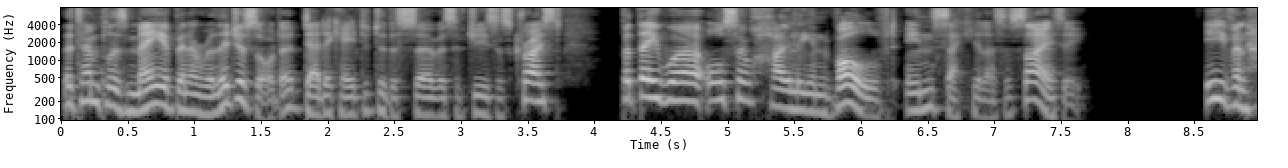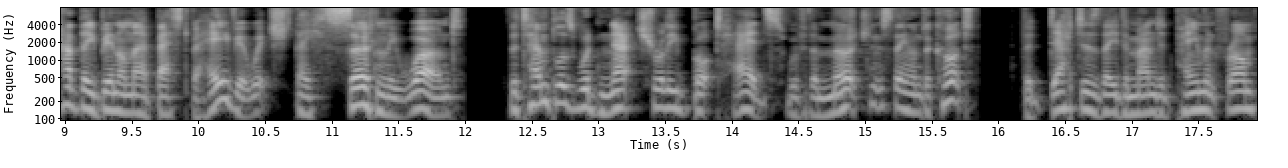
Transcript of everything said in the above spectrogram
the Templars may have been a religious order dedicated to the service of Jesus Christ, but they were also highly involved in secular society. Even had they been on their best behaviour, which they certainly weren't, the Templars would naturally butt heads with the merchants they undercut, the debtors they demanded payment from,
